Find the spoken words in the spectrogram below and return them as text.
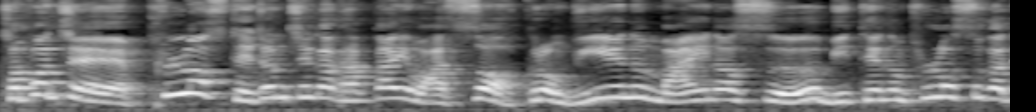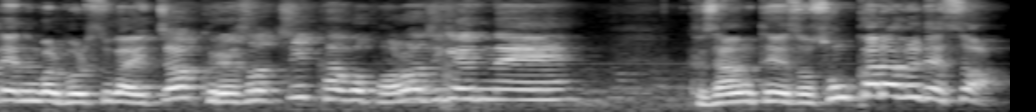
첫 번째 플러스 대전체가 가까이 왔어. 그럼 위에는 마이너스, 밑에는 플러스가 되는 걸 볼 수가 있죠. 그래서 찍 하고 벌어지겠네. 그 상태에서 손가락을 댔어.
